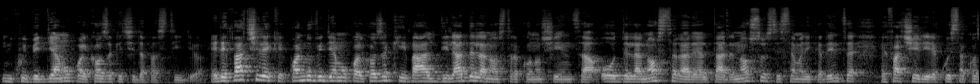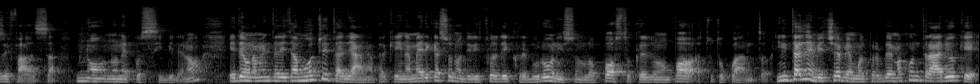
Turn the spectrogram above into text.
in cui vediamo qualcosa che ci dà fastidio. Ed è facile che quando vediamo qualcosa che va al di là della nostra conoscenza o della nostra realtà, del nostro sistema di credenze, è facile dire questa cosa è falsa. No, non è possibile, no? Ed è una mentalità molto italiana, perché in America sono addirittura dei creduloni, sono l'opposto, credono un po' a tutto quanto. In Italia invece abbiamo il problema contrario che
